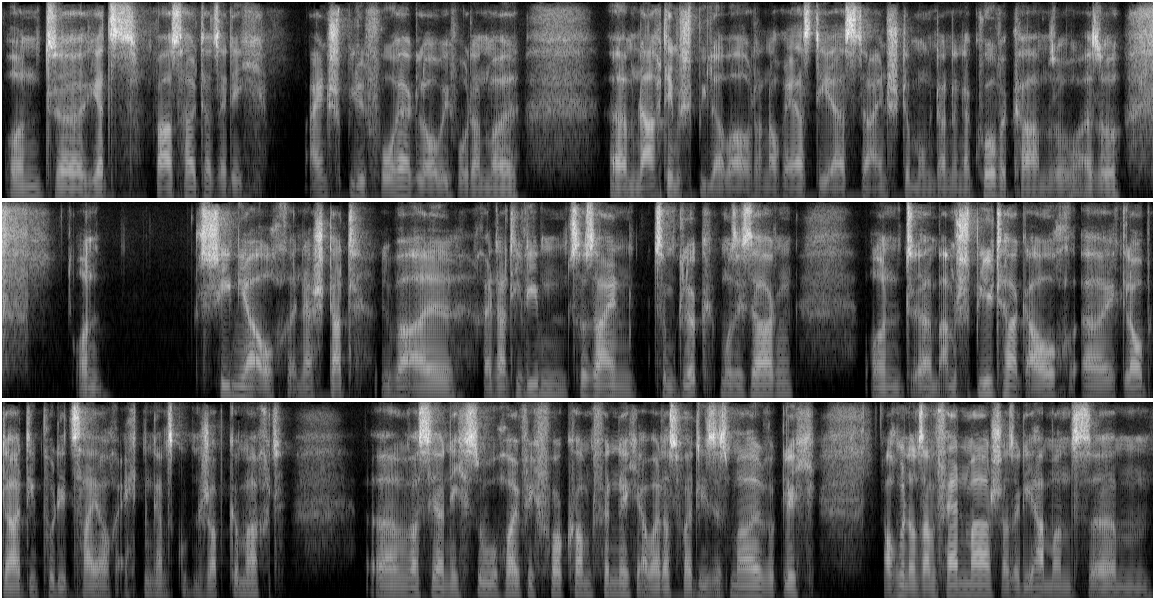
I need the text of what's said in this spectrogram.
und äh, jetzt war es halt tatsächlich ein Spiel vorher, glaube ich, wo dann mal ähm, nach dem Spiel aber auch dann auch erst die erste Einstimmung dann in der Kurve kam. So. Also und es schien ja auch in der Stadt überall relativ lieben zu sein, zum Glück, muss ich sagen. Und ähm, am Spieltag auch, äh, ich glaube, da hat die Polizei auch echt einen ganz guten Job gemacht, äh, was ja nicht so häufig vorkommt, finde ich. Aber das war dieses Mal wirklich, auch mit unserem Fanmarsch, also die haben uns ähm,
